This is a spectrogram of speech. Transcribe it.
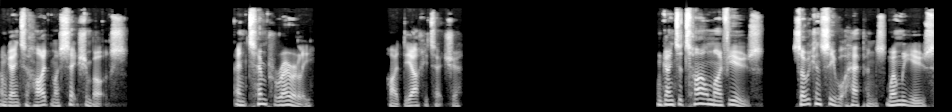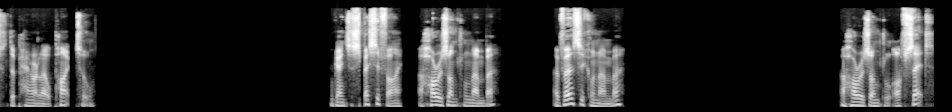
I'm going to hide my section box and temporarily hide the architecture. I'm going to tile my views so we can see what happens when we use the parallel pipe tool. I'm going to specify a horizontal number, a vertical number, a horizontal offset,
